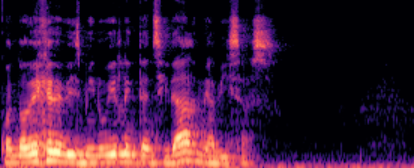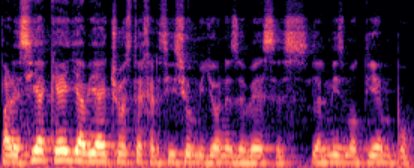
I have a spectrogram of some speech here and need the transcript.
Cuando deje de disminuir la intensidad, me avisas. Parecía que ella había hecho este ejercicio millones de veces y al mismo tiempo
